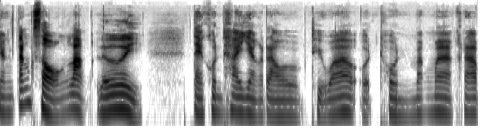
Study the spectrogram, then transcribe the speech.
ยังตั้งสองหลักเลย แต่คนไทยอย่างเราถือว่าอดทนมากๆครับ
